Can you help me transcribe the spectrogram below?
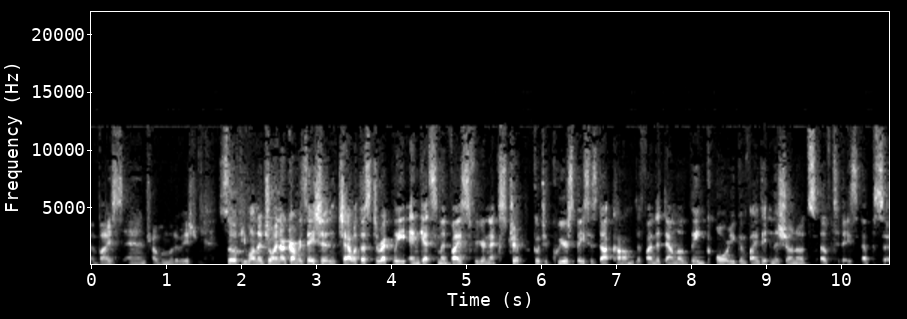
advice, and travel motivation. So if you want to join our conversation, chat with us directly, and get some advice for your next trip, go to queerspaces.com to find the download link, or you can find it in the show notes of today's episode.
